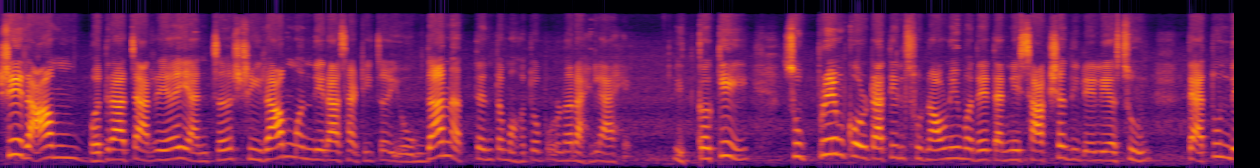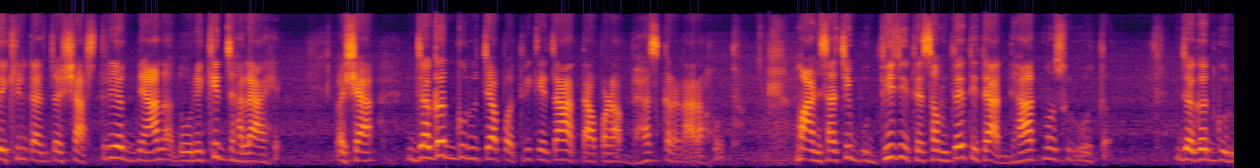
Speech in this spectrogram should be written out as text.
श्री रामभद्राचार्य यांचं श्रीराम मंदिरासाठीचं योगदान अत्यंत महत्त्वपूर्ण राहिलं आहे. इतकं की सुप्रीम कोर्टातील सुनावणीमध्ये त्यांनी साक्ष दिलेली असून त्यातून देखील त्यांचं शास्त्रीय ज्ञान अधोरेखित झालं आहे. अशा जगद्गुरूच्या पत्रिकेचा आता आपण अभ्यास करणार आहोत. माणसाची बुद्धी जिथे संपते तिथे अध्यात्म सुरू होतं. जगद्गुरू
